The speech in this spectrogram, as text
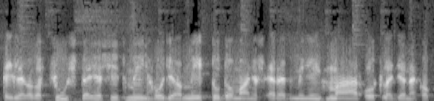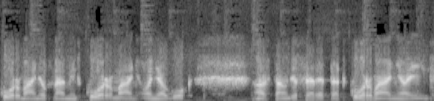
tényleg az a csúcs teljesítmény, hogy a mi tudományos eredményeink már ott legyenek a kormányoknál, mint kormányanyagok. Aztán, hogy a szeretett kormányaink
